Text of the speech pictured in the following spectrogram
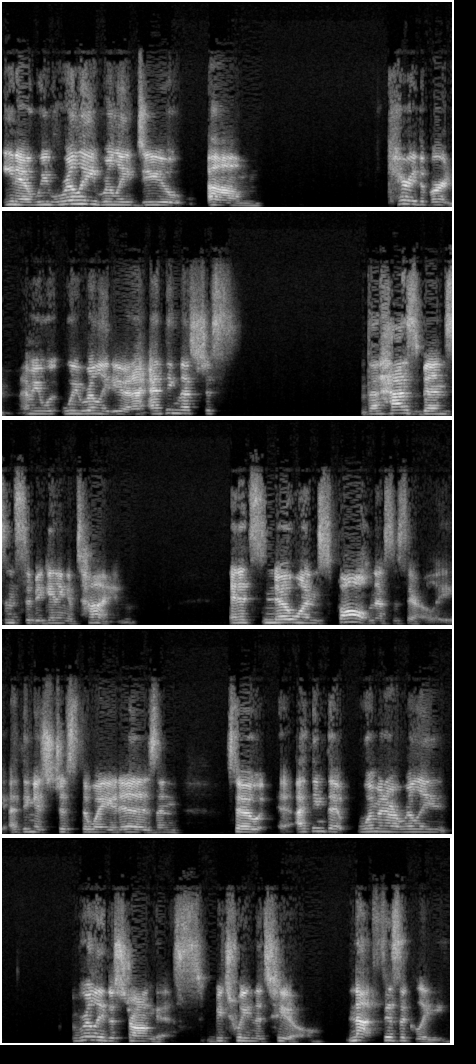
you know, we really, really do um, carry the burden. I mean, we, we really do. And I, I think that's just, that has been since the beginning of time. And it's no one's fault necessarily. I think it's just the way it is. And so I think that women are really, really the strongest between the two, not physically,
